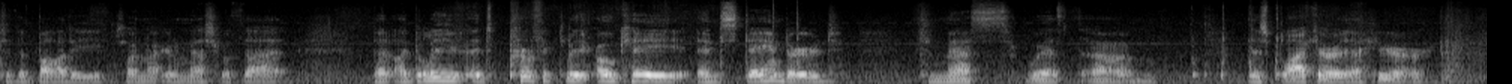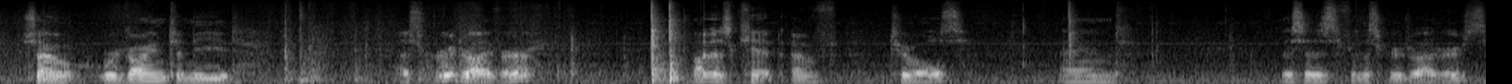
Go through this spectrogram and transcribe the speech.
to the body, so I'm not going to mess with that. But I believe it's perfectly okay and standard to mess with um, this black area here. So we're going to need a screwdriver and this kit of tools and this is for the screwdrivers.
